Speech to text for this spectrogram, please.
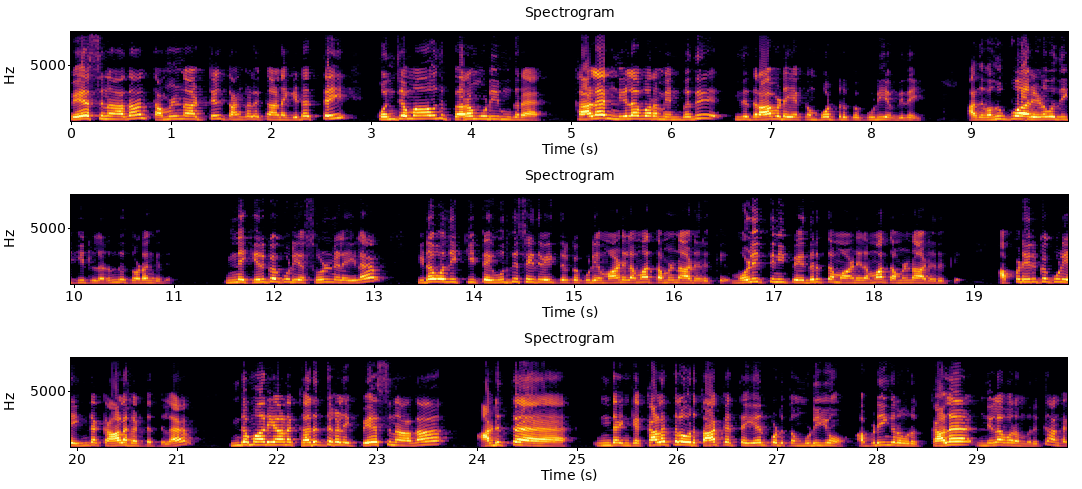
பேசினாதான் தமிழ்நாட்டில் தங்களுக்கான இடத்தை கொஞ்சமாவது பெற முடியுங்கிற கள நிலவரம் என்பது இது திராவிட இயக்கம் போட்டிருக்கக்கூடிய விதை. அது வகுப்புவார் இடஒதுக்கீட்டிலிருந்து தொடங்குது. இன்னைக்கு இருக்கக்கூடிய சூழ்நிலையில இடஒதுக்கீட்டை உறுதி செய்து வைத்திருக்கக்கூடிய மாநிலமா தமிழ்நாடு இருக்கு. மொழி திணிப்பை எதிர்த்த மாநிலமா தமிழ்நாடு இருக்கு. அப்படி இருக்கக்கூடிய இந்த காலகட்டத்தில் இந்த மாதிரியான கருத்துக்களை பேசினாதான் அடுத்த இந்த இங்க களத்துல ஒரு தாக்கத்தை ஏற்படுத்த முடியும் அப்படிங்கிற ஒரு கள நிலவரம் இருக்கு. அந்த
